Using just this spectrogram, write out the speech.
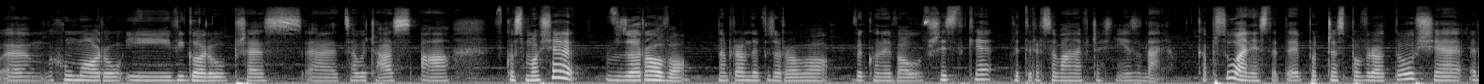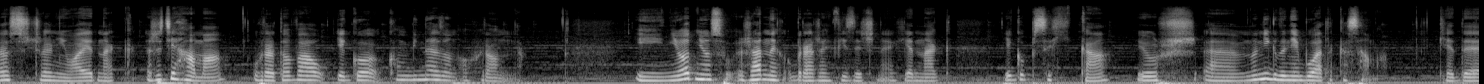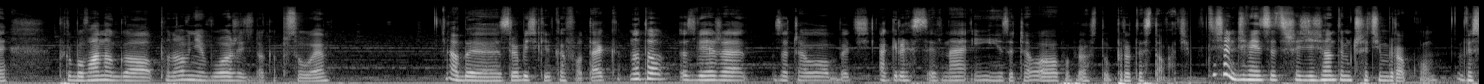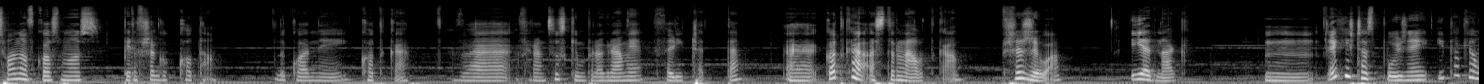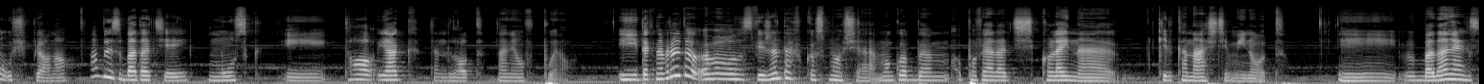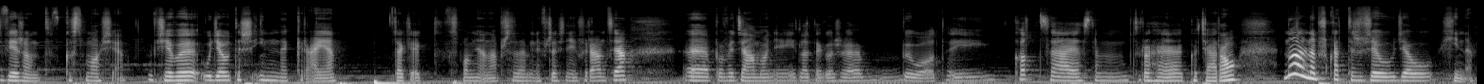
humoru i wigoru przez e, cały czas, a w kosmosie wzorowo, naprawdę wzorowo wykonywał wszystkie wytresowane wcześniej zadania. Kapsuła niestety podczas powrotu się rozszczelniła, jednak życie Hama uratował jego kombinezon ochronny. I nie odniósł żadnych obrażeń fizycznych, jednak jego psychika już no, nigdy nie była taka sama. Kiedy próbowano go ponownie włożyć do kapsuły, aby zrobić kilka fotek, no to zwierzę zaczęło być agresywne i zaczęło po prostu protestować. W 1963 roku wysłano w kosmos pierwszego kota dokładniej kotkę, we francuskim programie Felicette. E, kotka astronautka przeżyła, jednak mm, jakiś czas później i tak ją uśpiono, aby zbadać jej mózg i to, jak ten lot na nią wpłynął. I tak naprawdę o zwierzętach w kosmosie mogłabym opowiadać kolejne kilkanaście minut, i w badaniach zwierząt w kosmosie wzięły udział też inne kraje. tak jak wspomniana przeze mnie wcześniej Francja. E, powiedziałam o niej dlatego, że było o tej kotce, a jestem trochę kociarą. No ale na przykład też wzięły udział Chiny.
